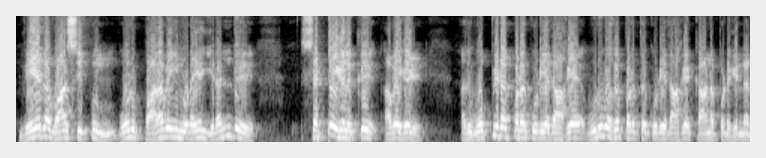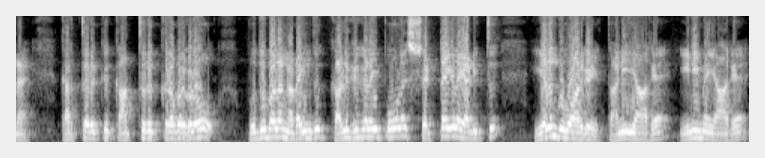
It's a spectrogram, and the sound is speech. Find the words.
வேத வாசிப்பும் ஒரு பறவையினுடைய இரண்டு செட்டைகளுக்கு அவைகள் அது ஒப்பிடப்படக்கூடியதாக உருவகப்படுத்தக்கூடியதாக காணப்படுகின்றன. கர்த்தருக்கு காத்திருக்கிறவர்களோ புதுபலன் அடைந்து கழுகுகளைப் போல செட்டைகளை அடித்து எழும்புவார்கள். தனியாக இனிமையாக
